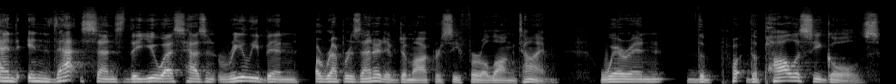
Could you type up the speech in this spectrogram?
And in that sense, the US hasn't really been a representative democracy for a long time, wherein the, the policy goals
